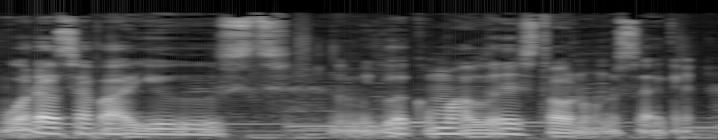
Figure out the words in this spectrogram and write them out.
what else have I used? Let me look on my list. Hold on a second.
